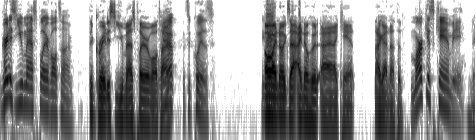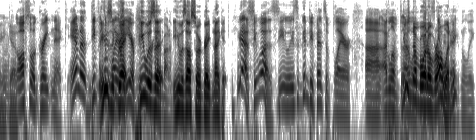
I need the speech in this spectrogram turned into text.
Greatest UMass player of all time. The greatest UMass player of all time. Yep, it's a quiz. He's Oh, I know exactly. I know who. It, I, I can't. I got nothing. Marcus Camby. There you go. Also a great Nick and a defensive He was player a of the great. year. He was a. He was also a great Nugget. Yes, he was. He, he's a good defensive player. Uh, I loved. He was loved number one overall, wasn't he? In the league,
